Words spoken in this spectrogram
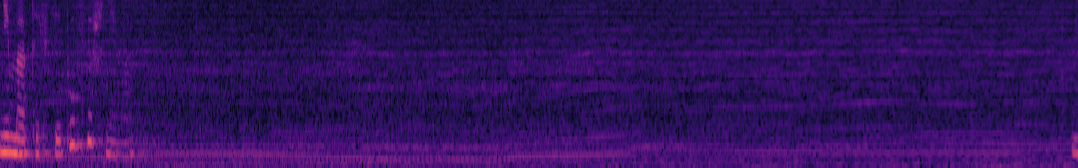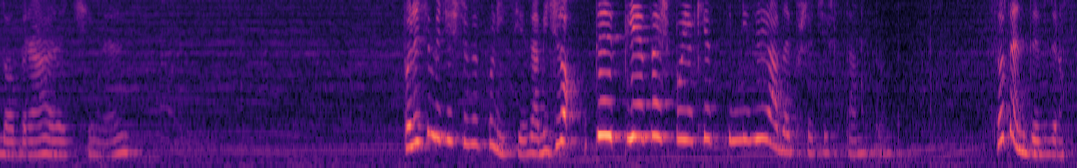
Nie ma tych typów? Już nie ma. Dobra, lecimy. Polecimy gdzieś, żeby policję zabić. No, typie, weź, bo jak ja tym nie wyjadę przecież stamtąd. Co ten typ zrobił?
